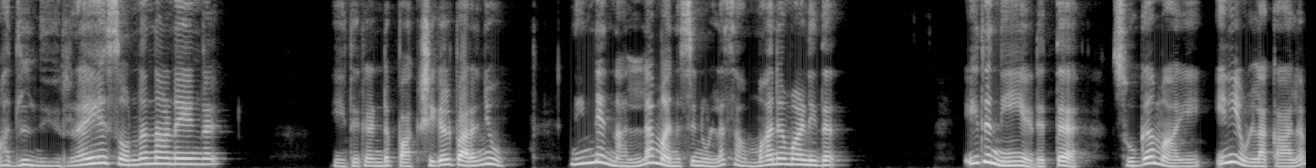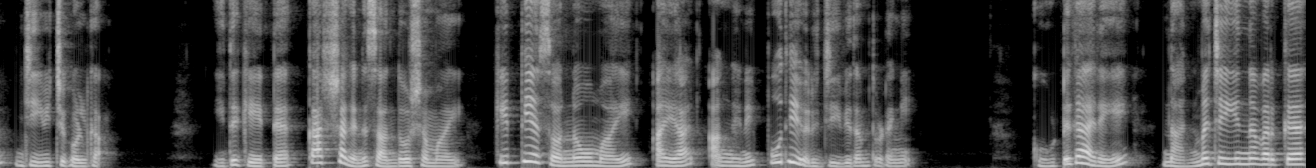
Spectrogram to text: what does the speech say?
അതിൽ നിറയെ സ്വർണ നാണയങ്ങൾ. ഇത് കണ്ട് പക്ഷികൾ പറഞ്ഞു നിന്റെ നല്ല മനസ്സിനുള്ള സമ്മാനമാണിത്. ഇത് നീ എടുത്ത് സുഖമായി ഇനിയുള്ള കാലം ജീവിച്ചു കൊള്ളുക ഇത് കേട്ട് കർഷകന് സന്തോഷമായി. കിട്ടിയ സ്വർണവുമായി അയാൾ അങ്ങനെ പുതിയൊരു ജീവിതം തുടങ്ങി. കൂട്ടുകാരെ നന്മ ചെയ്യുന്നവർക്ക്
